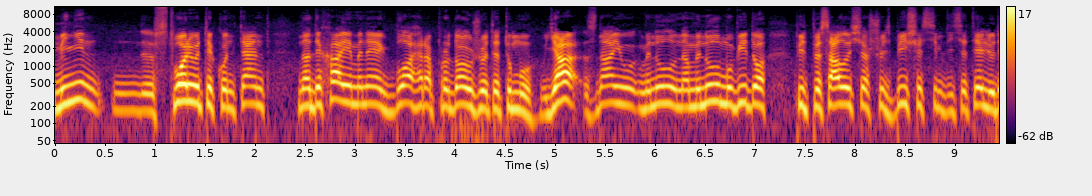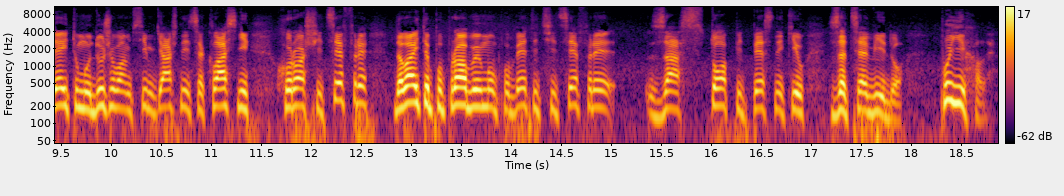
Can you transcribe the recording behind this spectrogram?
мені створювати контент, надихає мене як блогера продовжувати. Тому я знаю, минулу, на минулому відео підписалося щось більше 70 людей, тому дуже вам всім вдячний. Це класні, хороші цифри. Давайте попробуємо побити ці цифри за 100 підписників за це відео. Поїхали!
